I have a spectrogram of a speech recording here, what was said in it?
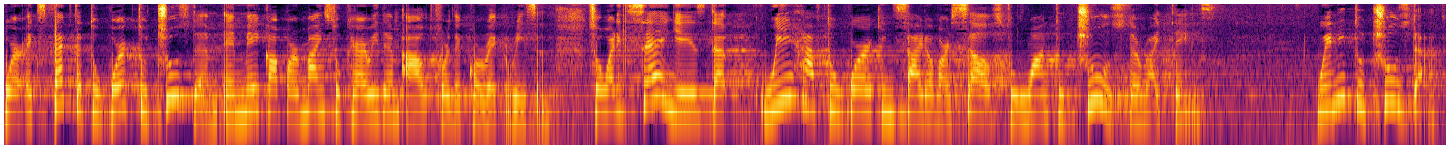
We're expected to work to choose them and make up our minds to carry them out for the correct reason. So, what it's saying is that we have to work inside of ourselves to want to choose the right things. We need to choose that.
